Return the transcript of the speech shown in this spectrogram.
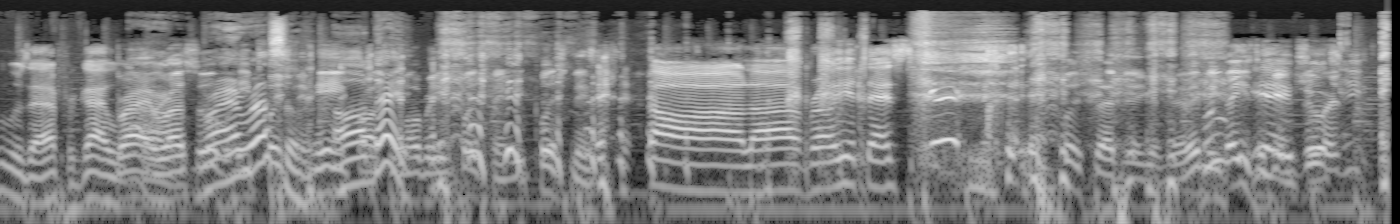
Who was that? I forgot. Who Bryon was- Russell. Bryon he pushed Russell, him. He all day. Him over. He pushed him. He pushed him. Oh, no, bro. He hit that. he pushed that nigga. Man. They, they used to Yeah, give Jordan. they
